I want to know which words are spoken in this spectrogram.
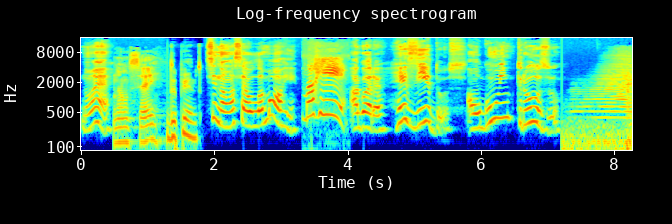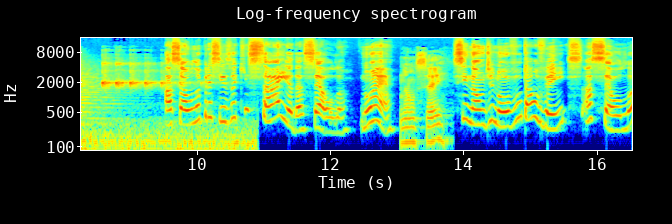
não é? Não sei. Depende. Senão a célula morre. Morri! Agora, resíduos, algum intruso. A célula precisa que saia da célula, não é? Não sei. Senão, de novo, talvez a célula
